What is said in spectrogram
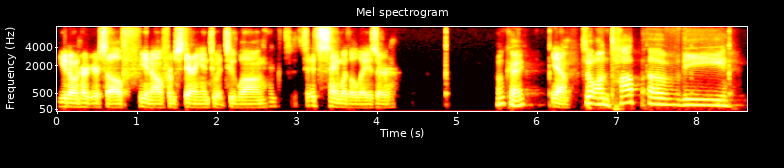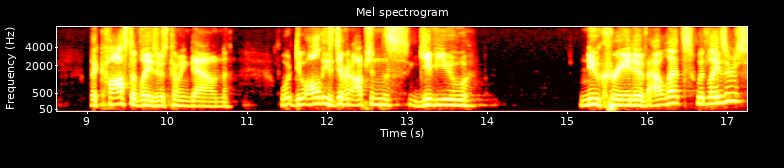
you don't hurt yourself, you know, from staring into it too long. It's, it's the same with a laser. Okay. Yeah. So on top of the the cost of lasers coming down, what, do all these different options give you new creative outlets with lasers?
